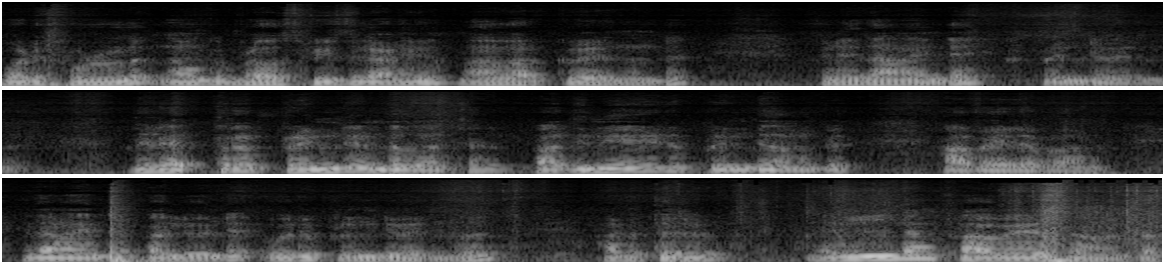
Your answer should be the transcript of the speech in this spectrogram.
ബോഡി ഫുള്ള് നമുക്ക് ബ്ലൗസ് പീസിലാണെങ്കിലും ആ വർക്ക് വരുന്നുണ്ട്. പിന്നെ ഇതാണ് അതിന്റെ പ്രിന്റ് വരുന്നത്. ഇതിൽ എത്ര പ്രിന്റ് ഉണ്ടെന്ന് വെച്ചാൽ പതിനേഴ് പ്രിന്റ് നമുക്ക് അവൈലബിൾ ആണ്. ഇതാണ് അതിന്റെ പല്ലുവിന്റെ ഒരു പ്രിന്റ് വരുന്നത്. അടുത്തൊരു എല്ലാം ഫ്ലവേഴ്സ് ആണ് കേട്ടോ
